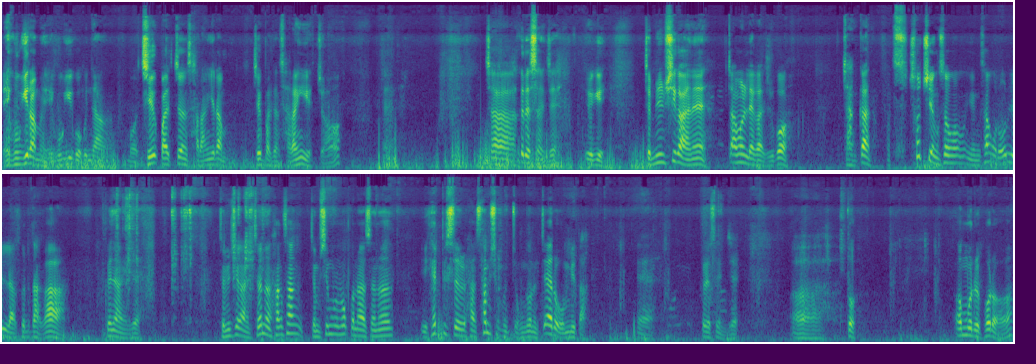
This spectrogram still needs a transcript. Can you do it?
애국이라면 애국이고 그냥 뭐 지역발전 사랑이라면 지역발전 사랑이겠죠. 네. 자, 그래서 이제 여기 점심시간에 짬을 내가지고 잠깐 쇼츠 영상, 영상으로 올리려 그러다가 그냥 이제 점심시간 저는 항상 점심을 먹고 나서는 이 햇빛을 한 30분 정도는 쬐러 옵니다. 예. 그래서 이제 어, 또 업무를 보러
